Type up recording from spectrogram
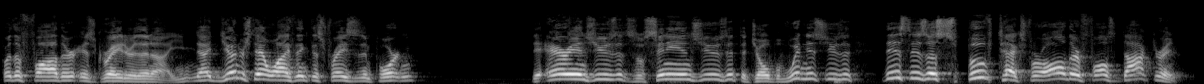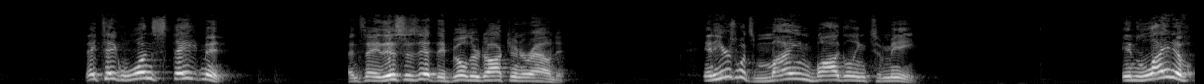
For the Father is greater than I. Now, do you understand why I think this phrase is important? The Arians use it, the Socinians use it, the Jehovah Witness use it. This is a spoof text for all their false doctrine. They take one statement and say, This is it. They build their doctrine around it. And here's what's mind boggling to me. In light of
